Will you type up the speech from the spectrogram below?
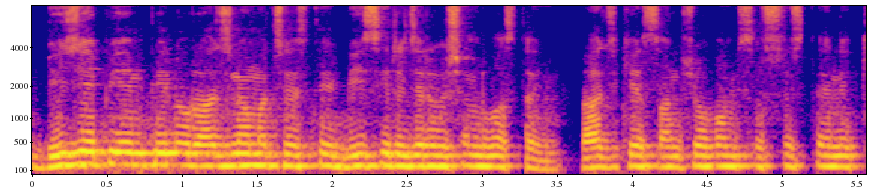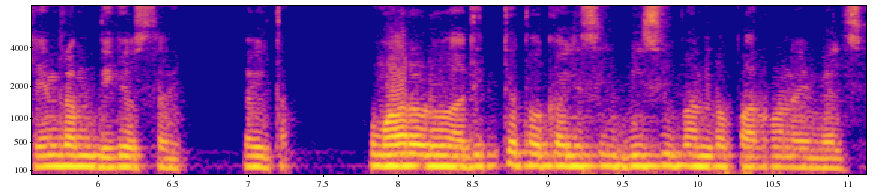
బీజేపీ ఎంపీలు రాజీనామా చేస్తే బీసీ రిజర్వేషన్లు వస్తాయి. రాజకీయ సంక్షోభం సృష్టిస్తేనే కేంద్రం దిగి వస్తాయి కవిత కుమారుడు ఆదిత్యతో కలిసి బీసీ బంద్లో పాల్గొన్న ఎమ్మెల్సీ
